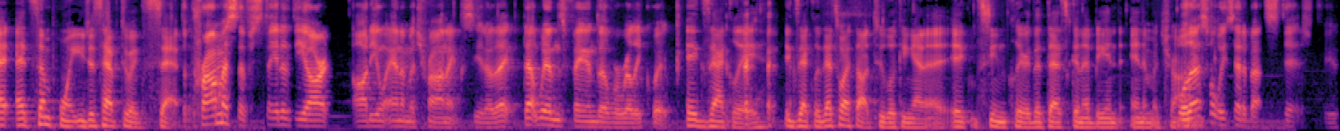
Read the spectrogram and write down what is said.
at, at some point you just have to accept. The promise of state-of-the-art audio animatronics, you know, that that wins fans over really quick. Exactly, exactly. That's what I thought too. Looking at it, it seemed clear that that's going to be an animatronic. Well, that's what we said about Stitch too.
